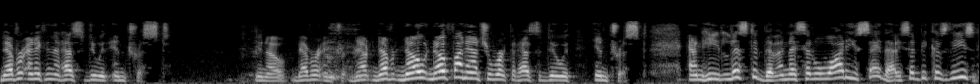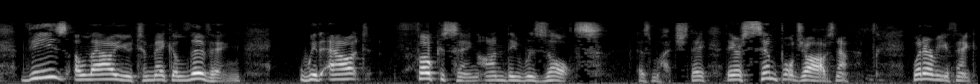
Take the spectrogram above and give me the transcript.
never anything that has to do with interest. You know, never interest, never, no, no financial work that has to do with interest. And he listed them, and they said, well, why do you say that? He said, because these, these allow you to make a living without focusing on the results as much. They, they are simple jobs. Now, whatever you think,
